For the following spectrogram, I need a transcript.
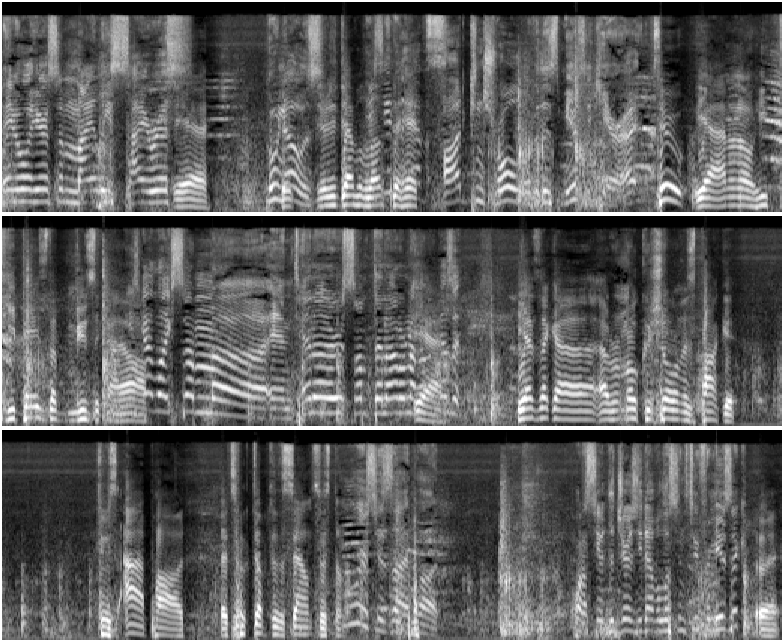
Maybe we'll hear some Miley Cyrus. Yeah. Who knows? Jersey Devil loves the to have hits. odd control over this music here, right? Two. Yeah, I don't know. He he pays the music guy He's off. got like some uh, antenna or something. I don't know Yeah. how he does it. He has like a, a remote control in his pocket to his iPod that's hooked up to the sound system. Where's his iPod? Want to see what the Jersey Devil listens to for music? Right.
